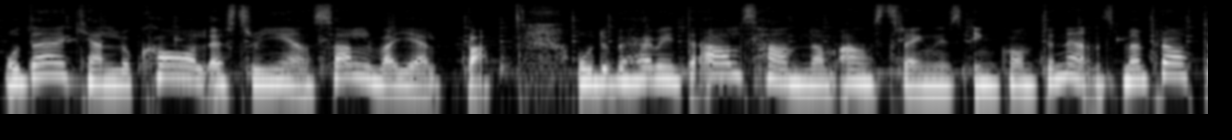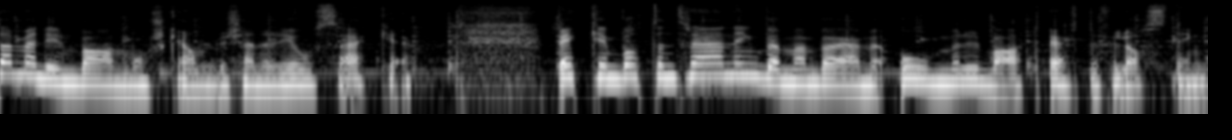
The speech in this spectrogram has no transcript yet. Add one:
Och där kan lokal östrogensalva hjälpa. Och det behöver inte alls handla om ansträngningsinkontinens men prata med din barnmorska om du känner dig osäker. Bäckenbottenträning bör man börja med omedelbart efter förlossning.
